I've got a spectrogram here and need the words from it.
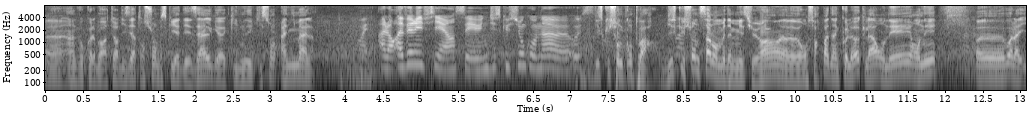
euh, un de vos collaborateurs disait attention parce qu'il y a des algues qui, qui sont animales. Ouais. Alors à vérifier, hein, c'est une discussion qu'on a euh, aussi. Discussion de comptoir, discussion de salon, mesdames, messieurs. hein. Euh, on sort pas d'un colloque là, on est, on est, euh, voilà, il,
